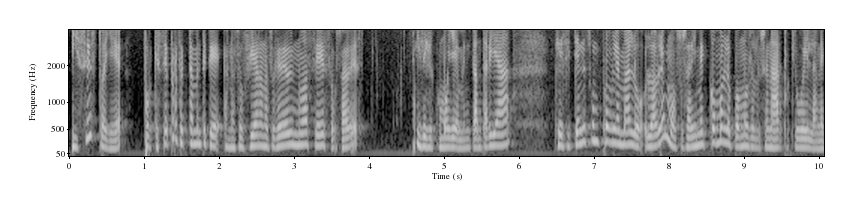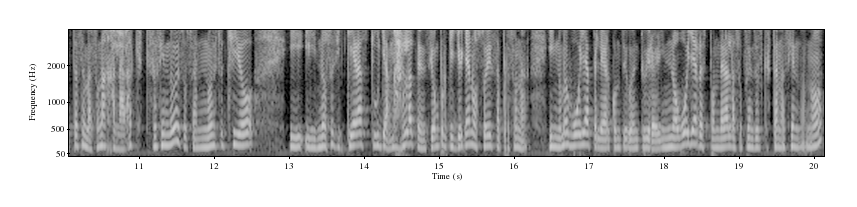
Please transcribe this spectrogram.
hice esto ayer, porque sé perfectamente que Ana Sofía, Ana Sofía de hoy no hace eso, ¿sabes? Y dije, como, oye, me encantaría que si tienes un problema lo, lo hablemos. O sea, dime cómo lo podemos solucionar, porque, güey, la neta se me hace una jalada que estés haciendo eso. O sea, no está chido y, y, no sé si quieras tú llamar la atención, porque yo ya no soy esa persona y no me voy a pelear contigo en Twitter y no voy a responder a las ofensas que están haciendo, ¿no?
